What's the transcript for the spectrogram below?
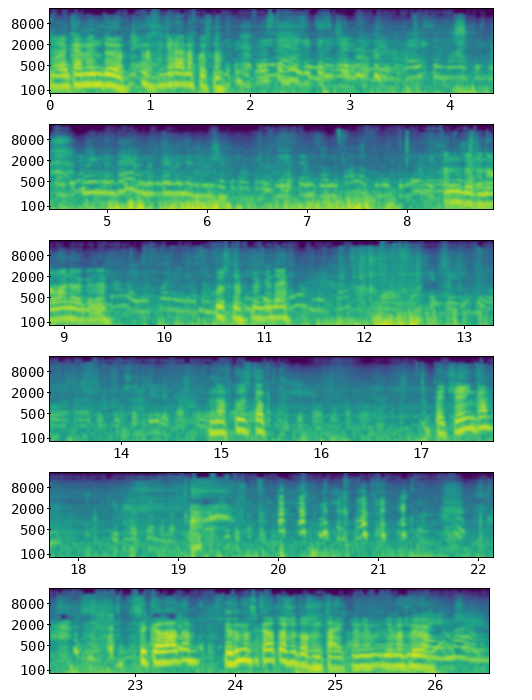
Рекомендую. Кстати, реально вкусно. Просто музику зверху кинути. виглядає воно в тебе не дуже. Я прям залипала, були періоди, Це не дуже нормально виглядає. Вкусно виглядає. Да, знаєш, які відео, 4 к природа. На вкус як-. Печенька. І на цьому навчитися, потім шоколадом. Я думаю, шоколад тоже должен таять, но не- неможливо. Має, має.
